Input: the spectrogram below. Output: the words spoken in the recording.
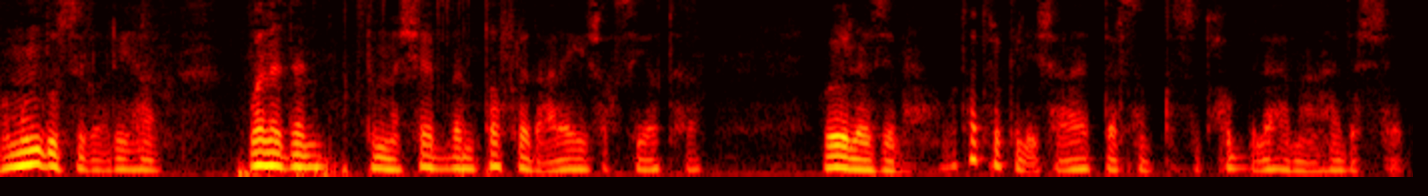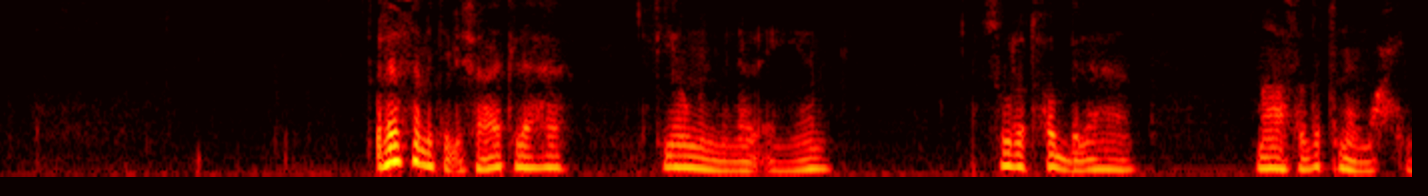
ومنذ صغرها ولدا ثم شابا تفرض عليه شخصيتها. ويلازمها وتترك الإشاعات ترسم قصة حب لها مع هذا الشاب. رسمت الإشاعات لها في يوم من الأيام. صورة حب لها مع صديقنا محي.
